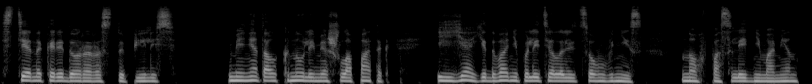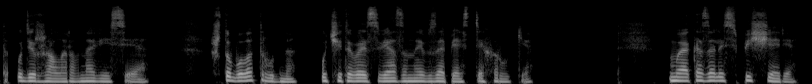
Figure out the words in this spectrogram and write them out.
Стены коридора расступились, меня толкнули меж лопаток, и я едва не полетела лицом вниз, но в последний момент удержала равновесие, что было трудно, учитывая связанные в запястьях руки. Мы оказались в пещере,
